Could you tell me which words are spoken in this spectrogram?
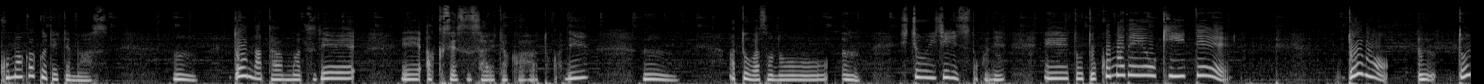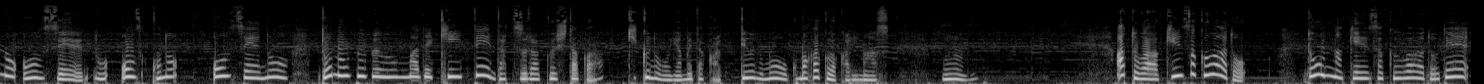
細かく出てます。うん。どんな端末で、えー、アクセスされたかとかね。うん。あとはその、うん。視聴維持率とかね。えっ、ー、と、どこまでを聞いて、どの、うん、どの音声の、この音声のどの部分まで聞いて脱落したか、聞くのをやめたかっていうのも細かくわかります。うん。あとは検索ワード。どんな検索ワードで、え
